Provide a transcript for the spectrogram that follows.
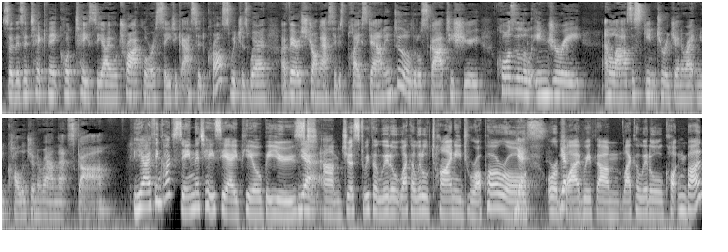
So there's a technique called TCA or trichloroacetic acid cross, which is where a very strong acid is placed down into the little scar tissue, causes a little injury, and allows the skin to regenerate new collagen around that scar. Yeah, I think I've seen the TCA peel be used Yeah. um, just with a little, like a little tiny dropper or, Yes. or Yep. applied with um, like a little cotton bud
